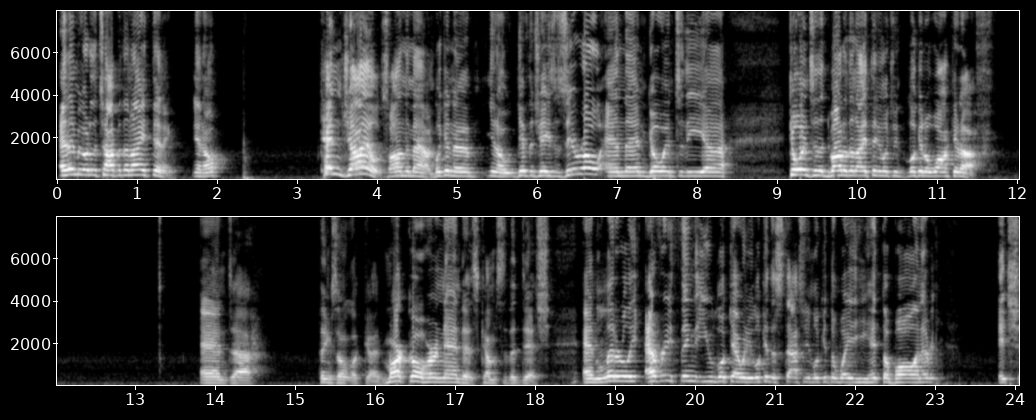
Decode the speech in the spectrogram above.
And then we go to the top of the ninth inning. You know, Ken Giles on the mound, looking to you know give the Jays a zero, and then go into the uh, go into the bottom of the ninth inning, looking looking to walk it off. And. Uh, things don't look good. Marco Hernandez comes to the dish. And literally everything that you look at when you look at the stats and you look at the way he hit the ball and every it's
